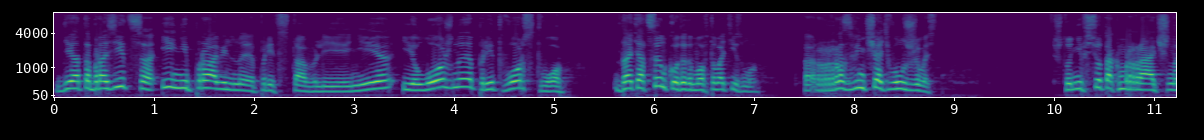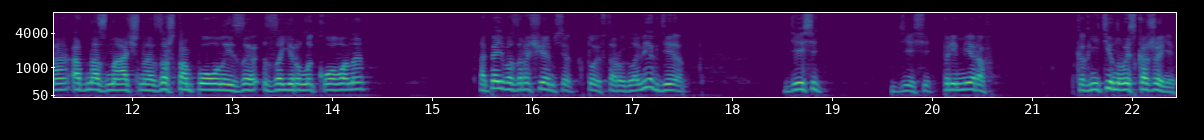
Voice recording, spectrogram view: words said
где отобразится и неправильное представление, и ложное притворство. Дать оценку вот этому автоматизму, развенчать его лживость что не все так мрачно, однозначно, заштамповано и за, заярлыковано. Опять возвращаемся к той второй главе, где 10, 10 примеров когнитивного искажения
